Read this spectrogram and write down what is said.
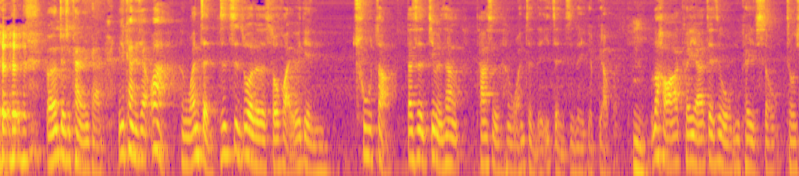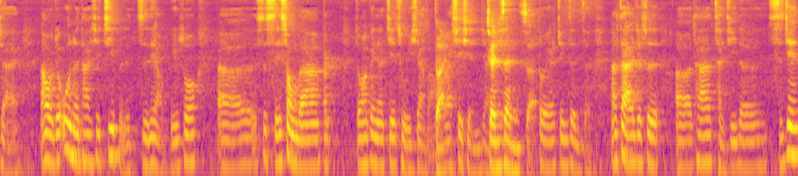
反正就去看了一看，我去看了一下，哇，很完整，只是制作的手法有一点粗糙，但是基本上它是很完整的一整只的一个标本。嗯，我说好啊，可以啊，这次我们可以收收下来。然后我就问了他一些基本的资料，比如说呃是谁送的啊？总要跟人家接触一下吧，对，我要谢谢人家。捐赠者，对，要捐赠者。然后再来就是，呃，他采集的时间、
